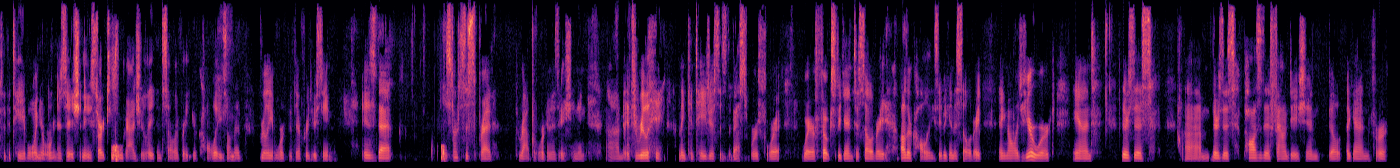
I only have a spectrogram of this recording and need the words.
to the table in your organization and you start to congratulate and celebrate your colleagues on the brilliant work that they're producing is that it starts to spread throughout the organization and um, it's really I think contagious is the best word for it, where folks begin to celebrate other colleagues. They begin to celebrate acknowledge your work, and there's this um, there's this positive foundation built again for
